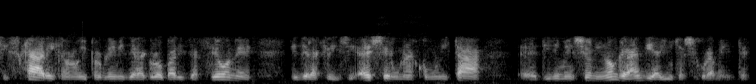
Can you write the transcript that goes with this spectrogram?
si scaricano i problemi della globalizzazione e della crisi. Essere una comunità eh, di dimensioni non grandi aiuta sicuramente.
